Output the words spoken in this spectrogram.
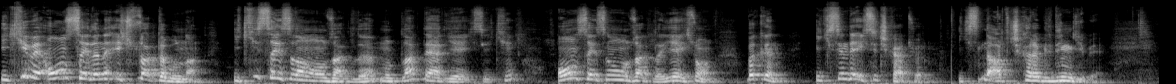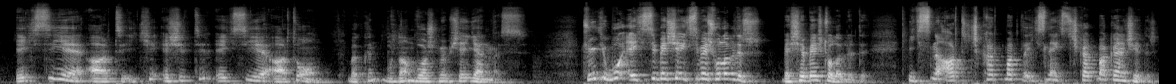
2 ve 10 sayılarına eşit uzakta bulunan 2 sayısının 10 uzaklığı mutlak değer y eksi 2. 10 sayısının 10 uzaklığı y eksi 10. Bakın ikisini de eksi çıkartıyorum. İkisini de artı çıkarabildiğim gibi. Eksi y artı 2 eşittir eksi y artı 10. Bakın buradan boşma bir şey gelmez. Çünkü bu eksi 5'e eksi 5 olabilir. 5'e 5 de olabilirdi. İkisini artı çıkartmakla ikisini eksi çıkartmak aynı şeydir.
